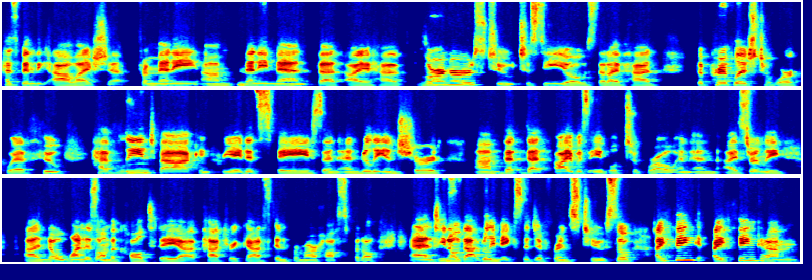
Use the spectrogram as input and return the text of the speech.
has been the allyship from many um, many men that I have learners to to CEOs that I've had the privilege to work with who have leaned back and created space and, and really ensured um, that that I was able to grow and and I certainly uh, know one is on the call today, uh, Patrick Gaskin from our hospital, and you know that really makes a difference too. So I think I think um,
